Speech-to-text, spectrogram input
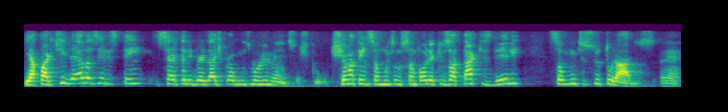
e a partir delas eles têm certa liberdade para alguns movimentos. Acho que o que chama atenção muito no São Paulo é que os ataques dele são muito estruturados. É,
